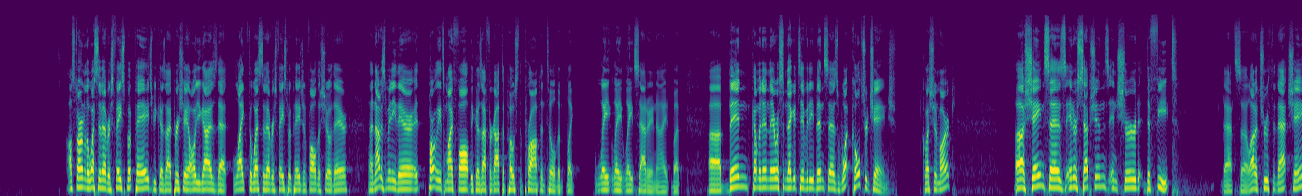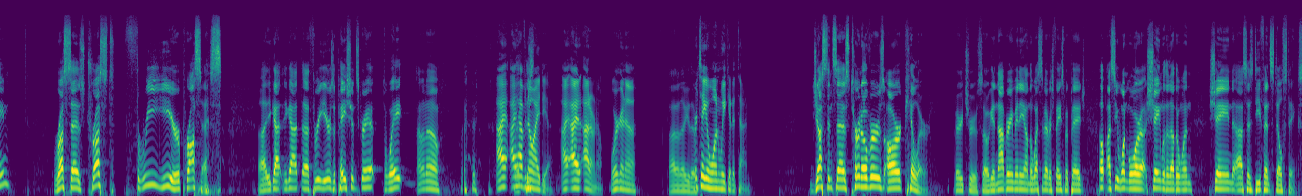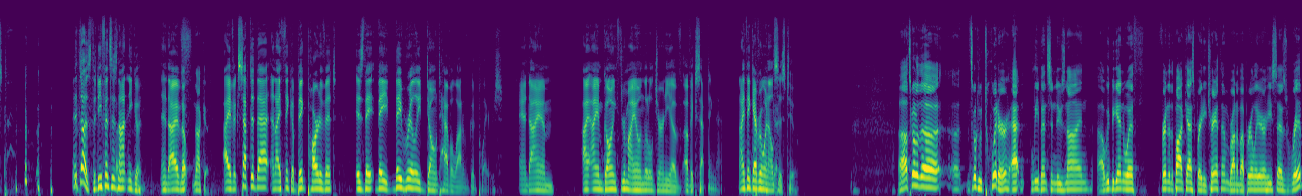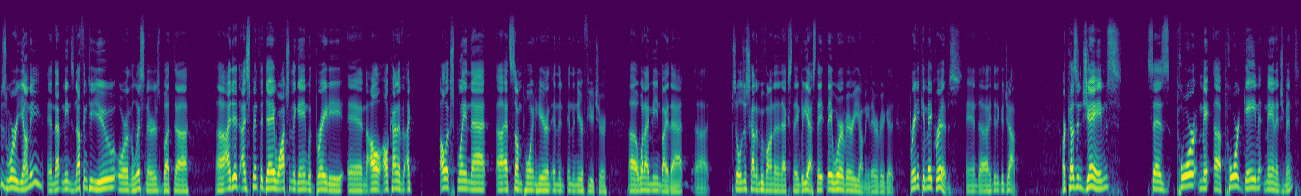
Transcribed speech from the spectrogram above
I'll start on the West of Everest Facebook page because I appreciate all you guys that like the West of Everest Facebook page and follow the show there. Uh, not as many there. It, partly it's my fault because I forgot to post the prompt until the like late, late, late Saturday night. But uh, Ben coming in there with some negativity. Ben says, "What culture change?" Question mark. Uh, Shane says interceptions ensured defeat. That's a lot of truth to that, Shane. Russ says trust three year process. Uh, you got you got uh, three years of patience, Grant, to wait. I don't know. I, I have no idea. I, I I don't know. We're gonna I don't know either. we're taking one week at a time. Justin says turnovers are killer. Very true. So again, not very many on the West of Everest Facebook page. Oh, I see one more. Uh, Shane with another one. Shane uh, says defense still stinks. It does. The defense is not any good, and I've nope, not good. I've accepted that, and I think a big part of it is they they they really don't have a lot of good players, and I am I, I am going through my own little journey of of accepting that. And I think everyone else is too. Uh, let's go to the uh, let's go to Twitter at Lee Benson News Nine. Uh, we begin with friend of the podcast Brady Trantham. Brought him up earlier. He says ribs were yummy, and that means nothing to you or the listeners. But uh, Uh, I did. I spent the day watching the game with Brady, and I'll I'll kind of I, I'll explain that uh, at some point here in the in the near future. What I mean by that. So we'll just kind of move on to the next thing. But yes, they they were very yummy. They were very good. Brady can make ribs, and he did a good job. Our cousin James says poor ma- uh, poor game management.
